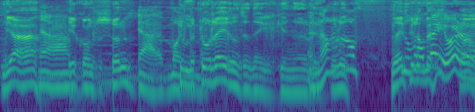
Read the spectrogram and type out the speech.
Ja, hier komt de zon. Ja, mooi. Toen, toen regent het denk ik in uh, Nou, Liverpool. viel heeft u wel mee hoor. Oh.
